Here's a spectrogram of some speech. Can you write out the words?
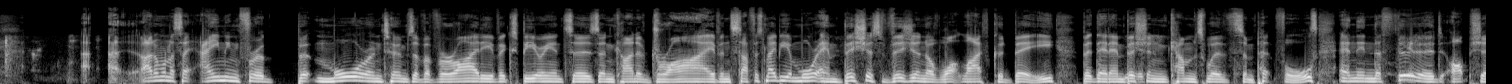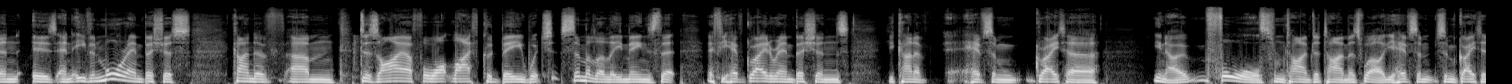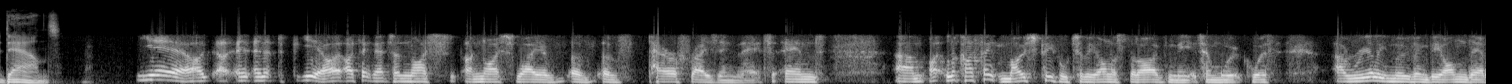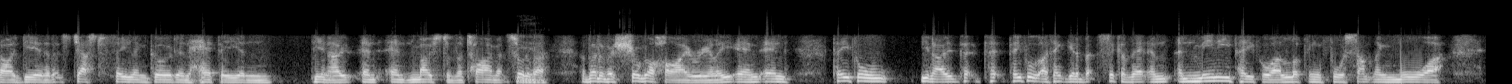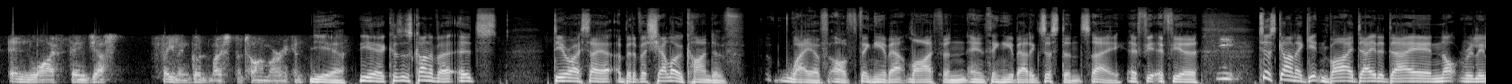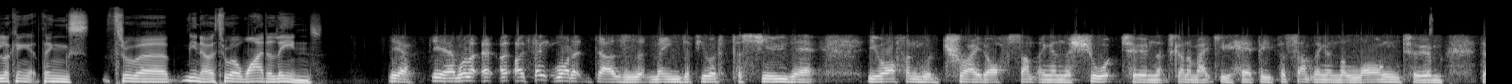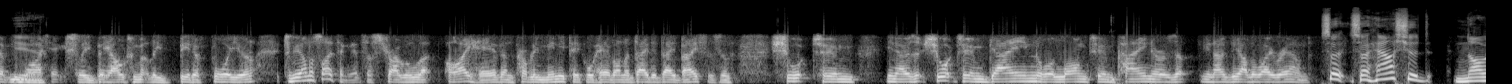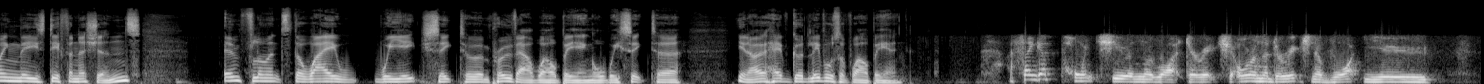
I, I I don't want to say aiming for a bit more in terms of a variety of experiences and kind of drive and stuff. It's maybe a more ambitious vision of what life could be, but that ambition comes with some pitfalls. And then the third option is an even more ambitious kind of um, desire for what life could be, which similarly means that if you have greater ambitions, you kind of have some greater, you know, falls from time to time as well. You have some some greater downs. Yeah, I, I, and it, yeah, I, I think that's a nice a nice way of, of, of paraphrasing that. And um, I, look, I think most people, to be honest, that I've met and work with, are really moving beyond that idea that it's just feeling good and happy and you know, and, and most of the time it's sort Yeah. of a, a bit of a sugar high, really. And and people, you know, p- p- people I think get a bit sick of that, and, and many people are looking for something more in life than just feeling good most of the time. I reckon. Yeah, yeah, because it's kind of a it's dare I say a, a bit of a shallow kind of way of, of thinking about life and, and thinking about existence. Eh, if you if you're just kind of getting by day to day and not really looking at things through a you know through a wider lens. Yeah, yeah. Well, I, I think what it does is it means if you were to pursue that, you often would trade off something in the short term that's going to make you happy for something in the long term that Yeah. might actually be ultimately better for you. And to be honest, I think that's a struggle that I have, and probably many people have on a day-to-day basis of short-term. You know, is it short-term gain or long-term pain, or is it you know the other way around? So so how should knowing these definitions influence the way we each seek to improve our well-being or we seek to you know have good levels of well-being? I think it points you in the right direction, or in the direction of what you,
